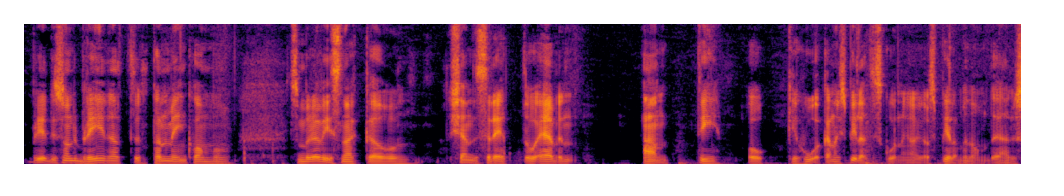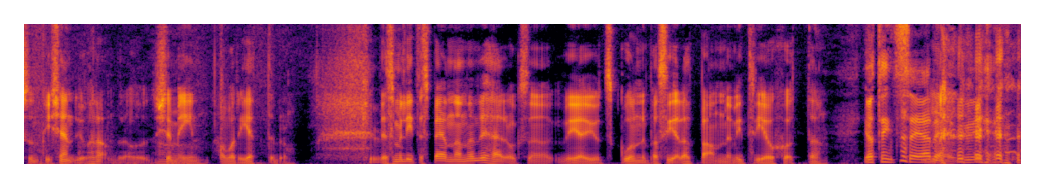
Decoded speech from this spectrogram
blev det som det blir, att pandemin kom och så började vi snacka och kändes rätt och även Antti och Håkan har ju spelat i Skåne och jag spelar med dem där så vi kände ju varandra och kemin har varit jättebra. Det som är lite spännande det här också, vi är ju ett Skånebaserat band men vi är tre och sköttar. Jag tänkte säga det.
